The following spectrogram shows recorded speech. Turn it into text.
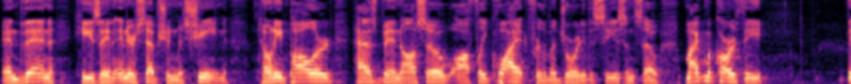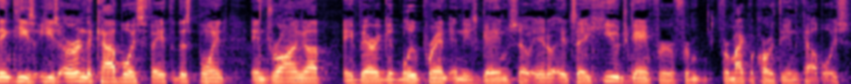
and then he's an interception machine. Tony Pollard has been also awfully quiet for the majority of the season. So Mike McCarthy think he's he's earned the Cowboys' faith at this point in drawing up a very good blueprint in these games. So it, it's a huge game for, for for Mike McCarthy and the Cowboys.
